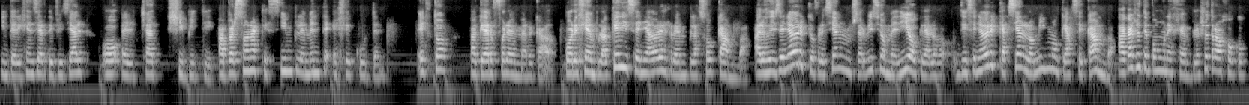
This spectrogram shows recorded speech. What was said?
inteligencia artificial o el chat GPT, a personas que simplemente ejecuten. Esto va a quedar fuera del mercado. Por ejemplo, ¿a qué diseñadores reemplazó Canva? A los diseñadores que ofrecían un servicio mediocre, a los diseñadores que hacían lo mismo que hace Canva. Acá yo te pongo un ejemplo. Yo trabajo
